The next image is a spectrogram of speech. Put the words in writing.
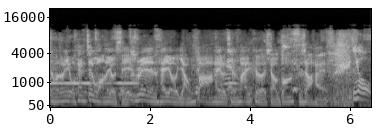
什么东西？我看阵亡的有谁？Rain，还有杨爸，还有陈麦克、小光、死小孩，有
